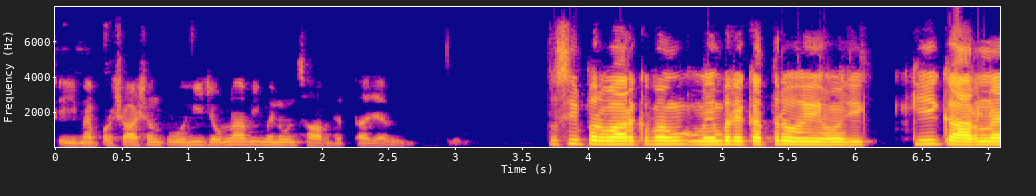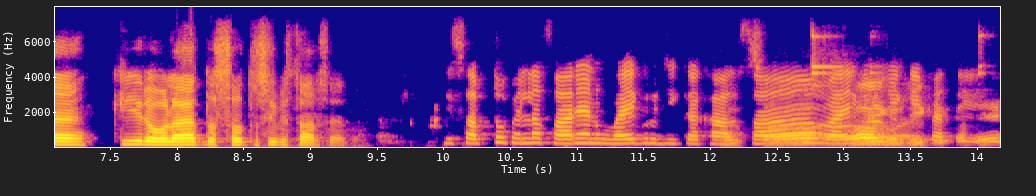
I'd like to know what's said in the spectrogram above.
ਤੇ ਮੈਂ ਪ੍ਰਸ਼ਾਸਨ ਤੋਂ ਉਹੀ ਚਾਹੁੰਦਾ ਵੀ ਮੈਨੂੰ ਇਨਸਾਫ ਦਿੱਤਾ ਜਾਵੇ। ਤੁਸੀਂ ਪਰਿਵਾਰਕ ਮੰ- ਮੈਂਬਰ ਇਕੱਤਰ ਹੋਏ ਹੋ ਜੀ। ਕੀ ਕਾਰਨ ਹੈ? ਕੀ ਰੋਲ ਹੈ? ਦੱਸੋ ਤੁਸੀਂ ਵਿਸਤਾਰ ਸਹਿਤ ਜੀ ਸਭ ਤੋਂ ਪਹਿਲਾਂ ਸਾਰਿਆਂ ਨੂੰ ਵਾਹਿਗੁਰੂ ਜੀ ਕਾ ਖਾਲਸਾ ਵਾਹਿਗੁਰੂ ਜੀ ਕੀ ਫਤਿਹ।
